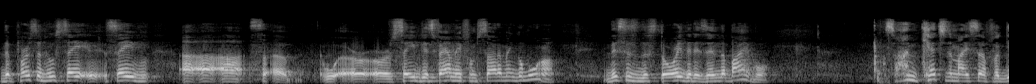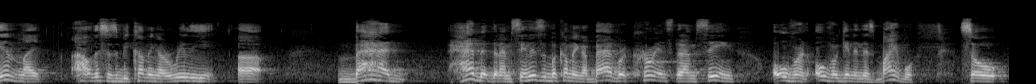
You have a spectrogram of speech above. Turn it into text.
The person who say, saved, uh, uh, uh, uh, or, or saved his family from Sodom and Gomorrah. This is the story that is in the Bible. So I'm catching myself again like, oh, this is becoming a really bad habit that I'm seeing. This is becoming a bad recurrence that I'm seeing over and over again in this Bible. So,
